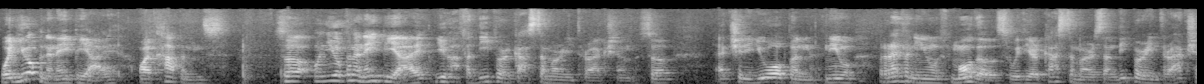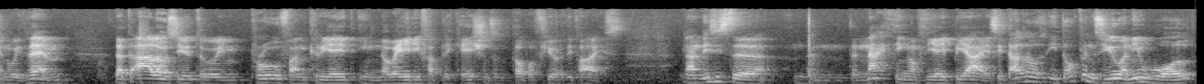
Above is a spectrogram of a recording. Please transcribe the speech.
When you open an API, what happens? So when you open an API, you have a deeper customer interaction. So actually you open new revenue models with your customers and deeper interaction with them that allows you to improve and create innovative applications on top of your device. And this is the, the the nice thing of the APIs. It, allows, it opens you a new world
